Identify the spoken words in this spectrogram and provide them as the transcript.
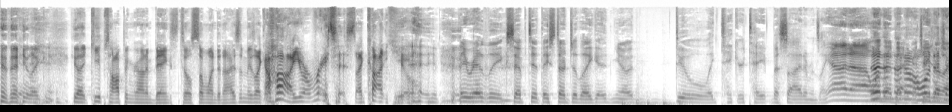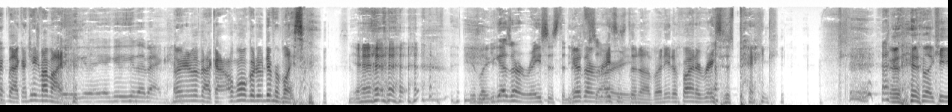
And then he like he like keeps hopping around in banks until someone denies him. He's like, aha, you're a racist. I caught you. they readily accept it. They start to like uh, you know do like ticker tape beside him. and It's like ah no, I No, want no, that no, back. no. I changed want that check back. I changed my mind. Give, give- give- give that back. I'm gonna back. I, I won't go to a different place. Yeah. He's like, you guys aren't racist enough. You guys aren't sorry. racist enough. I need to find a racist bank. and then, like he,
